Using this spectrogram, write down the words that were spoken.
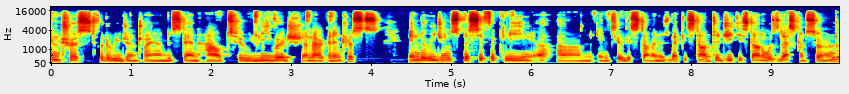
interest for the region, trying to understand how to leverage American interests in the region, specifically um, in Kyrgyzstan and Uzbekistan. Tajikistan was less concerned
